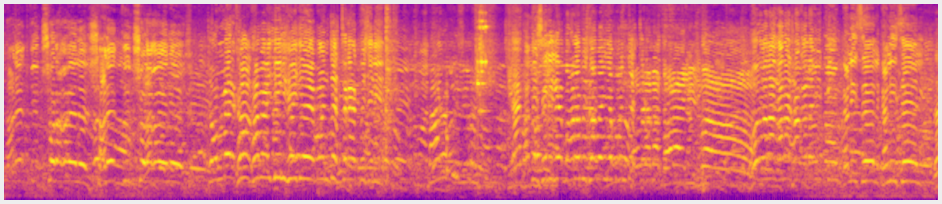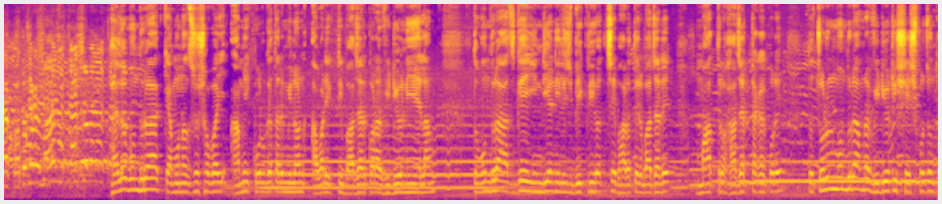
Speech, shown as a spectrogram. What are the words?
সাড়ে তিনশো টাকা এলে সাড়ে তিনশো টাকা এলে। জম্মের খাওয়া খাবে জিনিস যে পঞ্চাশ টাকা এক পিসিলি এক পিসিলি যে বারো পিস হবে এই পঞ্চাশ টাকা। ভোরবেলা ধরা সকালে খালি সেল খালি সেল। কত করে চারশো টাকা হ্যালো বন্ধুরা কেমন আছো সবাই? আমি কলকাতার মিলন আবার একটি বাজার করা ভিডিও নিয়ে এলাম। তো বন্ধুরা আজকে ইন্ডিয়ান ইলিশ বিক্রি হচ্ছে ভারতের বাজারে মাত্র হাজার টাকা করে। তো চলুন বন্ধুরা আমরা ভিডিওটি শেষ পর্যন্ত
